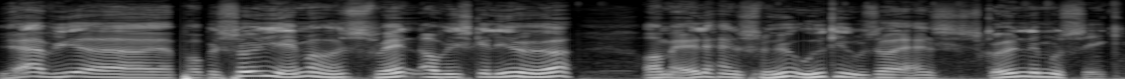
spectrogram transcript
Ja, vi er på besøg hjemme hos Svend, og vi skal lige høre om alle hans nye udgivelser af hans skønne musik.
